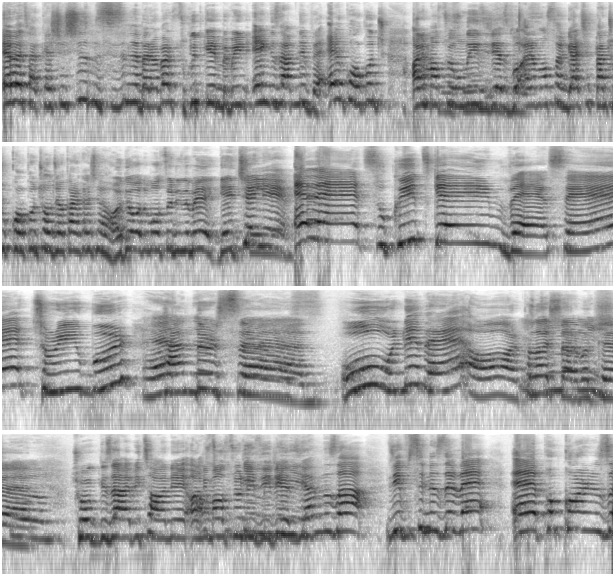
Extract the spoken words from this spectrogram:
Evet arkadaşlar şimdi sizinle beraber Squid Game bebeğin en gizemli ve en korkunç animasyonunu izleyeceğiz. Bu animasyon gerçekten çok korkunç olacak arkadaşlar. Hadi animasyon izlemeye geçelim. Evet Squid Game vs Trevor Henderson. Oo ne be? Aa arkadaşlar bakın. Çok güzel bir tane animasyon izleyeceğiz. Yanınıza cipsinizi ve e, popcornunuzu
